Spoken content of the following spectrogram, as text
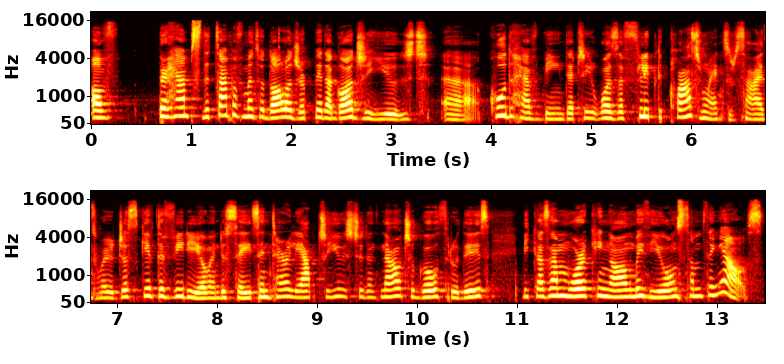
of Perhaps the type of methodology or pedagogy used uh, could have been that it was a flipped classroom exercise where you just give the video and you say it's entirely up to you, student, now to go through this because I'm working on with you on something else.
